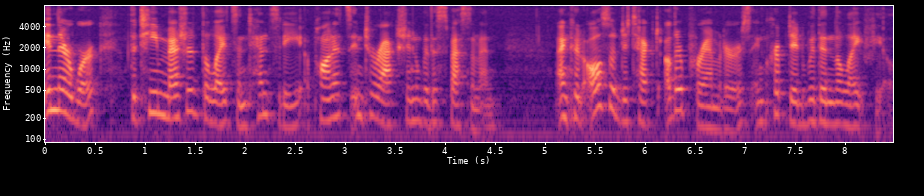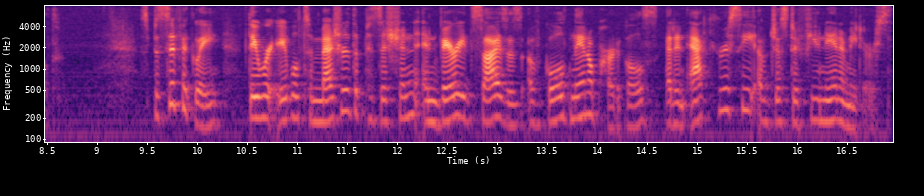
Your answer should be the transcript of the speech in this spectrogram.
In their work, the team measured the light's intensity upon its interaction with a specimen and could also detect other parameters encrypted within the light field. Specifically, they were able to measure the position and varied sizes of gold nanoparticles at an accuracy of just a few nanometers.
